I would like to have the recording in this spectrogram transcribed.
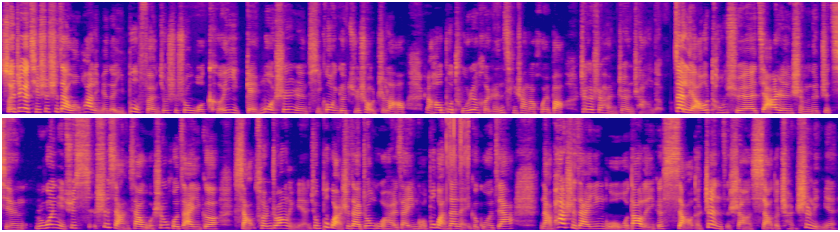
所以这个其实是在文化里面的一部分，就是说我可以给陌生人提供一个举手之劳，然后不图任何人情上的回报，这个是很正常的。在聊同学、家人什么的之前，如果你去试想一下，我生活在一个小村庄里面，就不管是在中国还是在英国，不管在哪个国家，哪怕是在英国，我到了一个小的镇子上、小的城市里面，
